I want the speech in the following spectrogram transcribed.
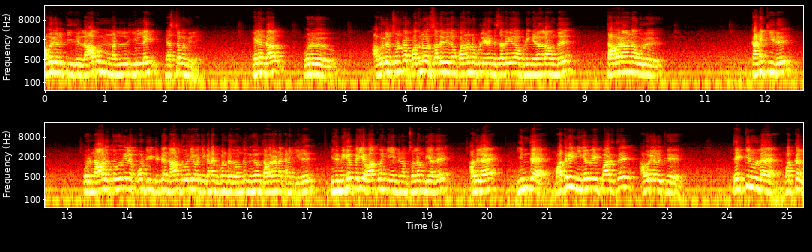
அவர்களுக்கு இது லாபமும் இல்லை நஷ்டமும் இல்லை. ஏனென்றால் ஒரு அவர்கள் சொல்ற பதினோரு சதவீதம் பதினொன்று புள்ளி ரெண்டு சதவீதம் அப்படிங்கிறதெல்லாம் வந்து தவறான ஒரு கணக்கீடு. ஒரு நாலு தொகுதியில் போட்டிட்டு நாலு தொகுதியை வச்சு கணக்கு பண்ணுறது வந்து மிகவும் தவறான கணக்கீடு. இது மிகப்பெரிய வாக்கு வங்கி என்று நாம் சொல்ல முடியாது. அதில் இந்த மதுரை நிகழ்வை பார்த்து அவர்களுக்கு தெற்கில் உள்ள மக்கள்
